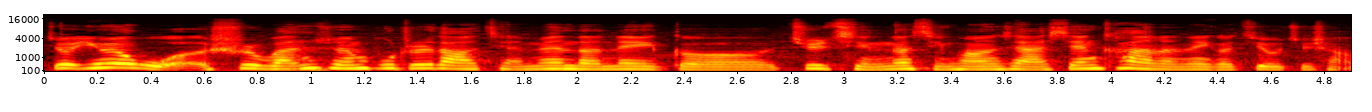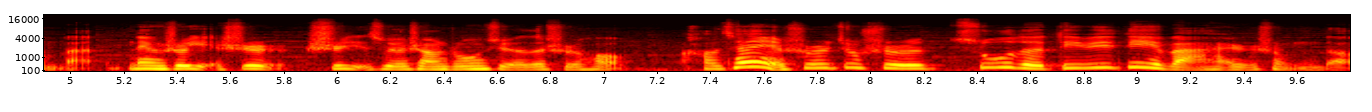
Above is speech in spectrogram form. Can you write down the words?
就因为我是完全不知道前面的那个剧情的情况下，先看了那个旧剧场版，那个时候也是十几岁上中学的时候，好像也是就是租的 DVD 吧还是什么的，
